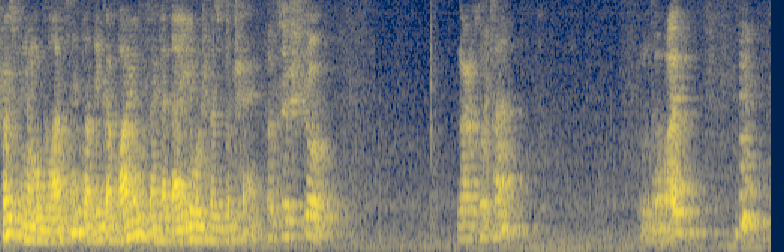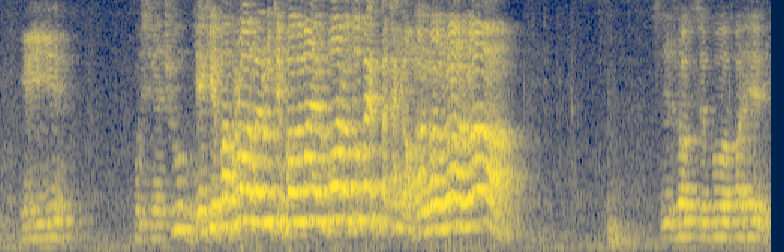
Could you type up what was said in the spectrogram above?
щось в ньому клацає, владика Павел заглядає йому через плече. А це що? Наркота? Ну давай. Я її посвячу. Які попроби руки поламаю, бороду висмикаю! На-на-на-на! Сніжок це був апогей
